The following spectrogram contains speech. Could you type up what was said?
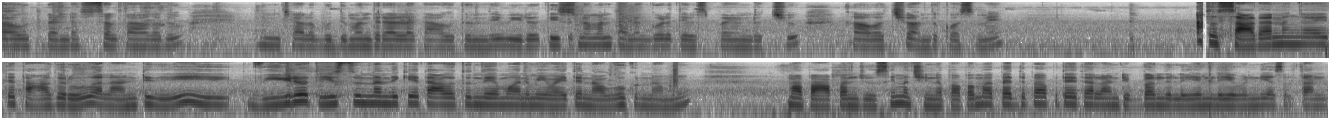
తాగుతుందండి. అస్సలు తాగదు. చాలా బుద్ధిమంతురాల్లో తాగుతుంది. వీడియో తీస్తున్నామని తనకు కూడా తెలిసిపోయి ఉండొచ్చు. కావచ్చు అందుకోసమే. అసలు సాధారణంగా అయితే తాగరు. అలాంటిది వీడియో తీస్తున్నందుకే తాగుతుందేమో అని మేమైతే నవ్వుకున్నాము. మా పాపను చూసి మా చిన్న పాప మా పెద్ద పాపతో అయితే అలాంటి ఇబ్బందులు ఏం లేవండి. అసలు తను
